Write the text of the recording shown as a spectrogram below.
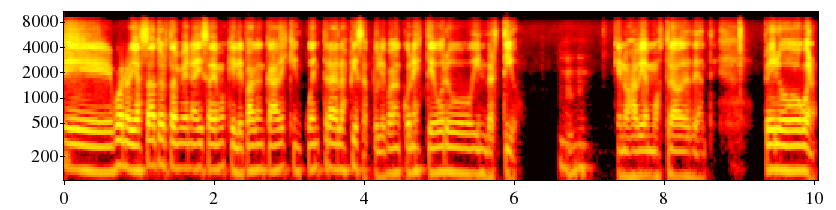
Eh, bueno, y a Sator también ahí sabemos que le pagan cada vez que encuentra las piezas, pues le pagan con este oro invertido que nos habían mostrado desde antes. Pero bueno,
